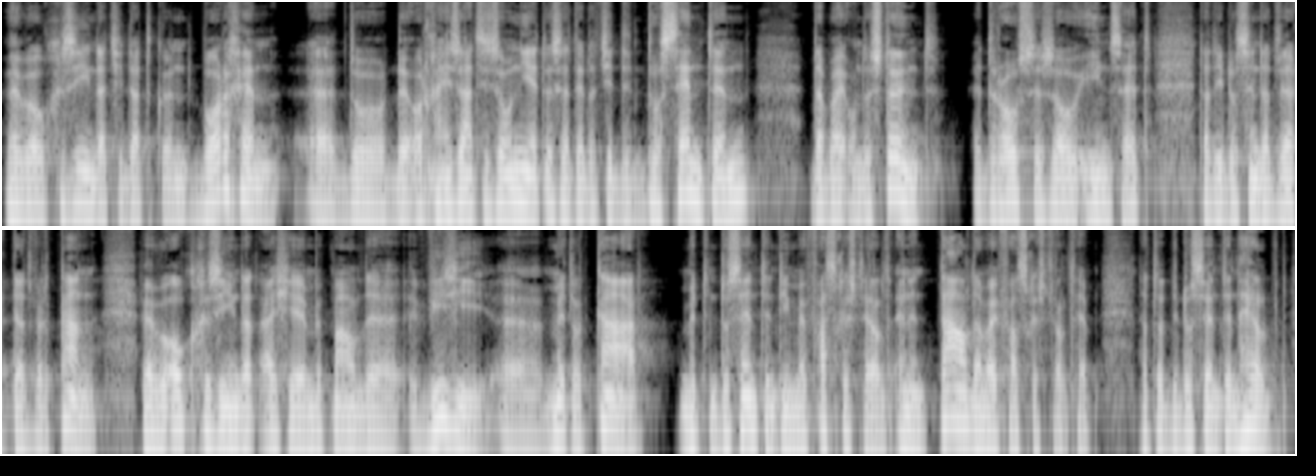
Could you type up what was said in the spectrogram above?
We hebben ook gezien dat je dat kunt borgen door de organisatie zo neer te zetten dat je de docenten daarbij ondersteunt het rooster zo inzet dat die docent dat werk dat wel kan. We hebben ook gezien dat als je een bepaalde visie uh, met elkaar, met een docententeam hebt vastgesteld en een taal daarbij vastgesteld hebt, dat dat de docenten helpt.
